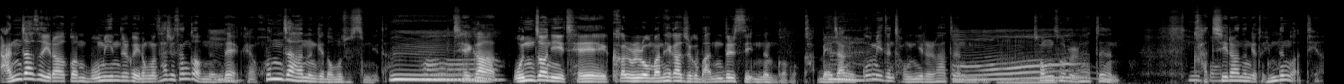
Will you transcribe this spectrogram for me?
앉아서 일하건 몸이 힘들고 이런 건 사실 상관없는데 음. 그냥 혼자 하는 게 너무 좋습니다. 음. 아. 제가 온전히 제 걸로만 해가지고 만들 수 있는 거, 뭐 가- 매장을 음. 꾸미든 정리를 하든 어. 청소를 하든 대박. 같이 일하는 게 더 힘든 것 같아요.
